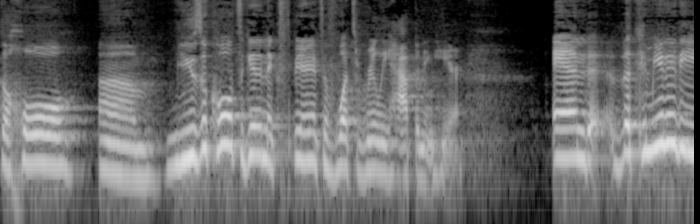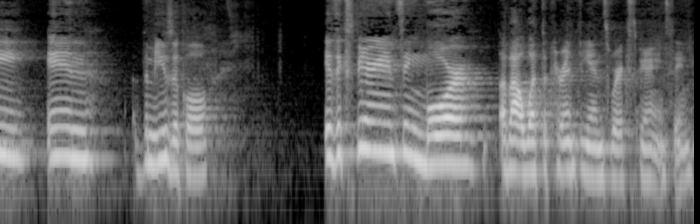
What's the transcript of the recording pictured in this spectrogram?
the whole um, musical to get an experience of what's really happening here. And the community in the musical is experiencing more about what the Corinthians were experiencing.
